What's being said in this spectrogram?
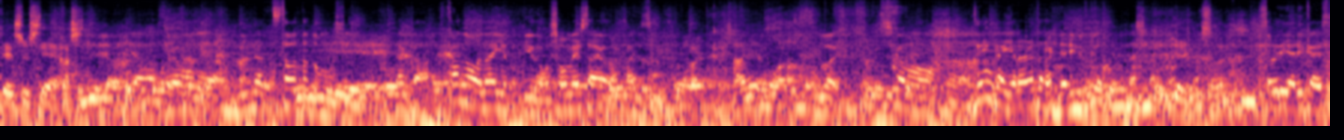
練習して走って。いやーそれはもうねみんな伝わったと思うしなんか不可能はないよっていうのを証明したような感じする。すごい。しかも前回やられたの左フックだったよね確か。やりましたそれでやり返す。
